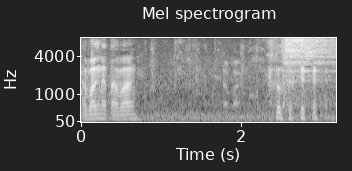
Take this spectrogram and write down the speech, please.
Tabang na tabang. Tabang.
